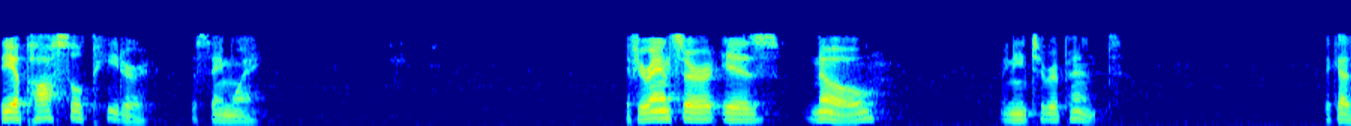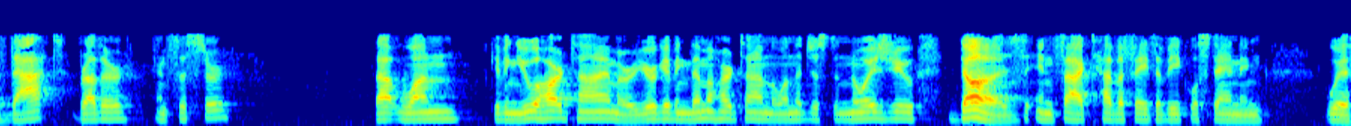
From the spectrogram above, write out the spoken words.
the Apostle Peter the same way? If your answer is no, we need to repent. Because that brother and sister, that one giving you a hard time or you're giving them a hard time, the one that just annoys you, does, in fact, have a faith of equal standing with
